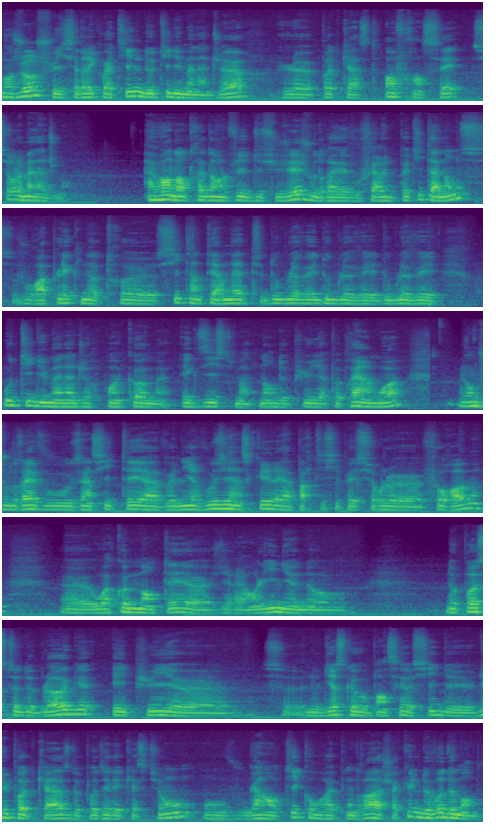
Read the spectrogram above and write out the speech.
Bonjour, je suis Cédric Watine d'Outils du Manager, le podcast en français sur le management. Avant d'entrer dans le vif du sujet, je voudrais vous faire une petite annonce, vous rappeler que notre site internet www.outildumanager.com existe maintenant depuis à peu près un mois. Donc je voudrais vous inciter à venir vous y inscrire et à participer sur le forum euh, ou à commenter, euh, je dirais, en ligne nos, nos posts de blog et puis euh, nous dire ce que vous pensez aussi du, podcast, de poser des questions. On vous garantit qu'on répondra à chacune de vos demandes.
